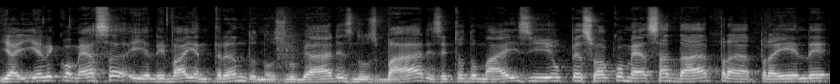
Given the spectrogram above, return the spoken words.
e aí ele começa e ele vai entrando nos lugares, nos bares e tudo mais, e o pessoal começa a dar para ele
